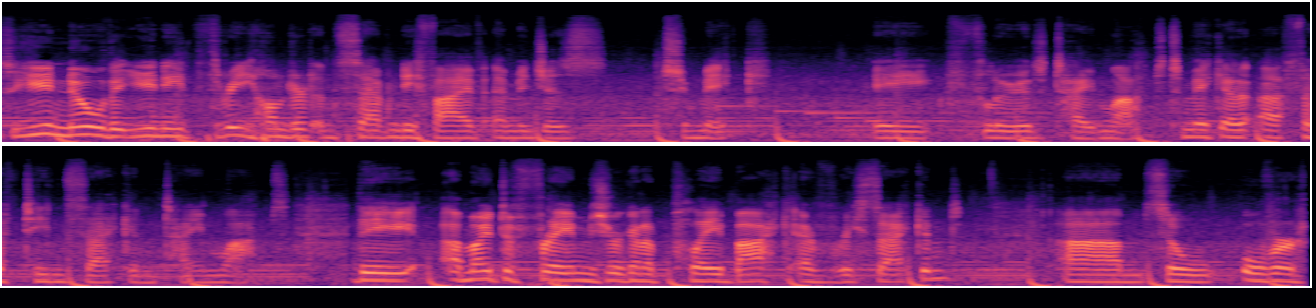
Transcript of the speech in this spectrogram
so you know that you need 375 images to make a fluid time lapse, to make a, a 15 second time lapse. The amount of frames you're going to play back every second um, so over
